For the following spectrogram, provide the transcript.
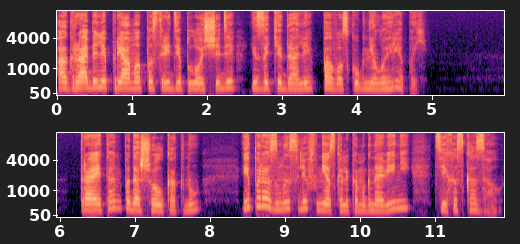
ограбили прямо посреди площади и закидали повозку гнилой репой. Трайтан подошел к окну и, поразмыслив несколько мгновений, тихо сказал.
